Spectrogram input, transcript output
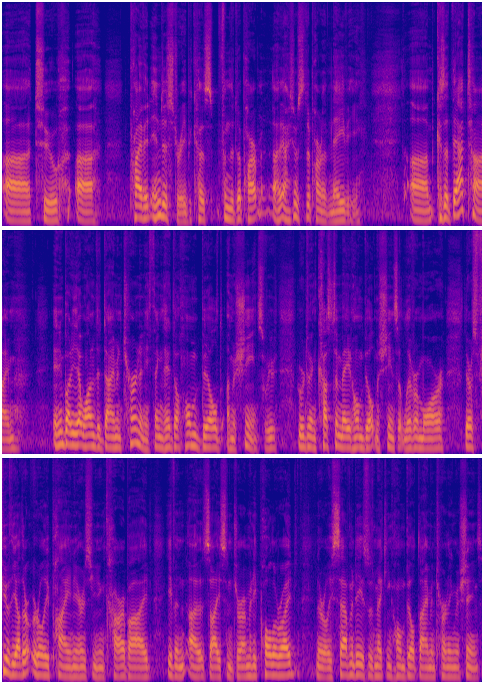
uh, to uh, private industry because from the Department, uh, I think it was the Department of Navy, um, because at that time, anybody that wanted to diamond turn anything, they had to home build a machine. So we, we were doing custom made home built machines at Livermore. There was a few of the other early pioneers, Union Carbide, even uh, Zeiss in Germany. Polaroid in the early 70s was making home built diamond turning machines.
